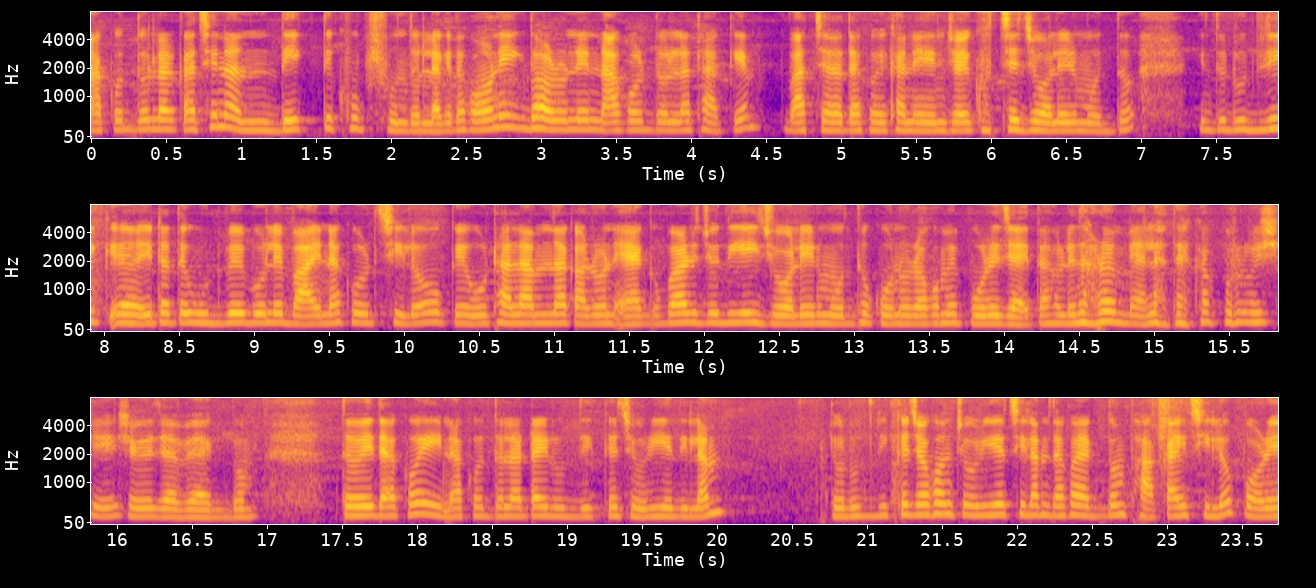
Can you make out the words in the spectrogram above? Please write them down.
নাকরদোল্লার কাছে না দেখতে খুব সুন্দর লাগে। দেখো অনেক ধরনের নাকরদোল্লা থাকে। বাচ্চারা দেখো এখানে এনজয় করছে জলের মধ্যে। কিন্তু রুদ্রিক এটাতে উঠবে বলে বায়না করছিল। ওকে ওঠালাম না কারণ একবার যদি এই জলের মধ্যে কোনো রকমে পড়ে যায়, তাহলে ধরো মেলা দেখা পুরো শেষ হয়ে যাবে একদম। তো এই দেখো এই নাকরদোলাটাই রুদ্রিককে চড়িয়ে দিলাম। তো রুদ্রিককে যখন চড়িয়েছিলাম, দেখো একদম ফাঁকাই ছিল। পরে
